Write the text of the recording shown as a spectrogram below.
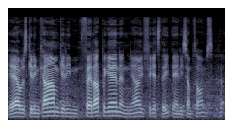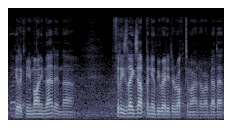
yeah, we'll just get him calm, get him fed up again, and you know he forgets to eat, Andy. Sometimes you got to remind him that, and uh, fill his legs up, and he'll be ready to rock tomorrow. Don't worry about that.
